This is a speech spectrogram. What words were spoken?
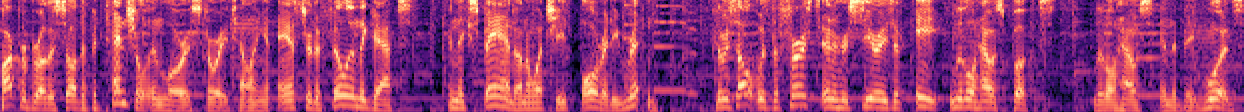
Harper Brothers saw the potential in Laura's storytelling and asked her to fill in the gaps and expand on what she'd already written. The result was the first in her series of eight Little House books, Little House in the Big Woods,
